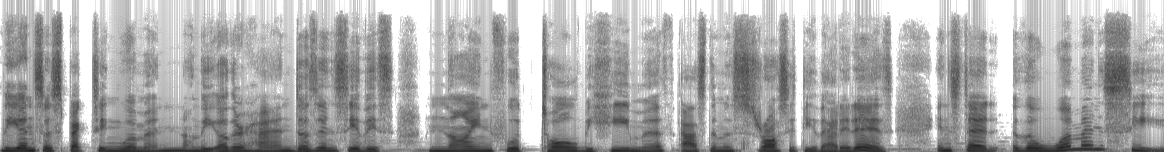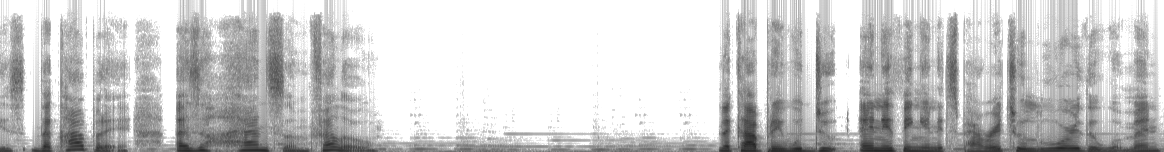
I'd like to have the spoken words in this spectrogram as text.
The unsuspecting woman, on the other hand, doesn't see this nine foot tall behemoth as the monstrosity that it is. Instead, the woman sees the Kapre as a handsome fellow. The Kapre would do anything in its power to lure the woman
